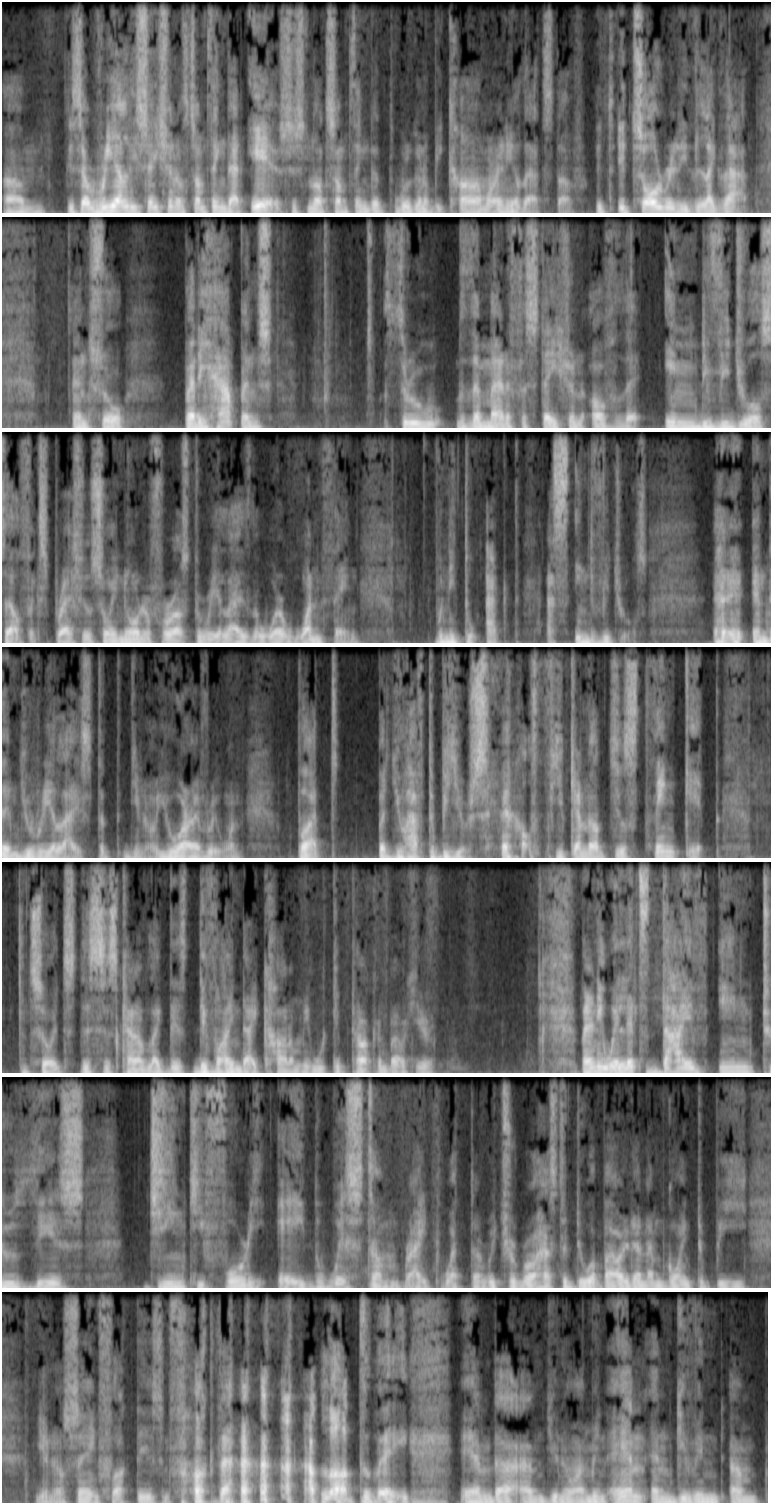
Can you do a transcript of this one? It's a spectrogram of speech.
um, is a realization of something that is. It's not something that we're going to become or any of that stuff. It, it's already like that. And so, but it happens through the manifestation of the individual self expression. So, in order for us to realize that we're one thing, we need to act as individuals. and then you realize that you know you are everyone but but you have to be yourself you cannot just think it and so it's this is kind of like this divine dichotomy we keep talking about here. But anyway let's dive into this Gene Key 48 wisdom right? What uh, Richard Rudd has to do about it. And i'm going to be you know, saying fuck this and fuck that. A lot today, and uh, and you know, I mean, and and giving um,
